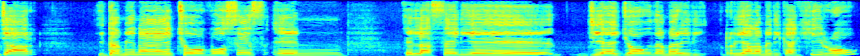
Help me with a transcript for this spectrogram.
Jar. Y también ha hecho voces en, en la serie G.I. Joe The Real American Hero.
